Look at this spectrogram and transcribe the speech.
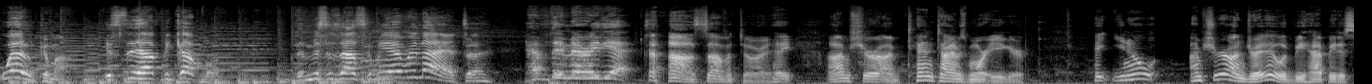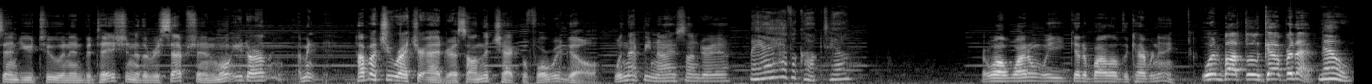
Welcome on. It's the happy couple. The missus asks me every night, uh, have they married yet? Ah, Salvatore. Hey, I'm sure I'm ten times more eager. Hey, you know, I'm sure Andrea would be happy to send you two an invitation to the reception, won't you, darling? I mean, how about you write your address on the check before we go? Wouldn't that be nice, Andrea? May I have a cocktail? Well, why don't we get a bottle of the Cabernet? One bottle of Cabernet. No.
